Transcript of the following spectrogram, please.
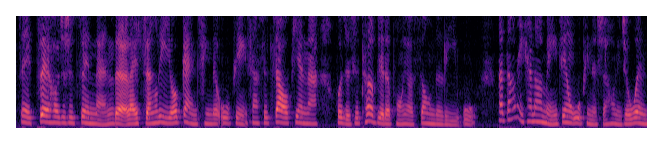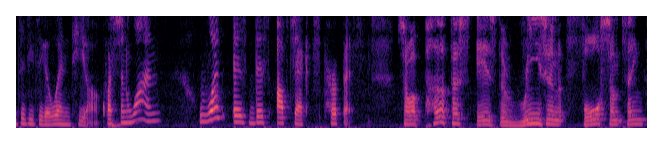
所以最后就是最难的，来整理有感情的物品，像是照片呐、啊，或者是特别的朋友送的礼物。那当你看到每一件物品的时候，你就问自己几个问题哦。Question one: What is this object's purpose? So a purpose is the reason for something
